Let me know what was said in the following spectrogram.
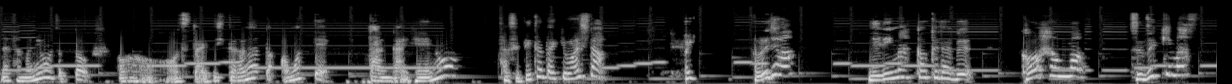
皆様にもちょっとおお伝えできたらなと思って番外編をさせていただきました。はい。それでは、練馬っ子クラブ後半も続きます。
